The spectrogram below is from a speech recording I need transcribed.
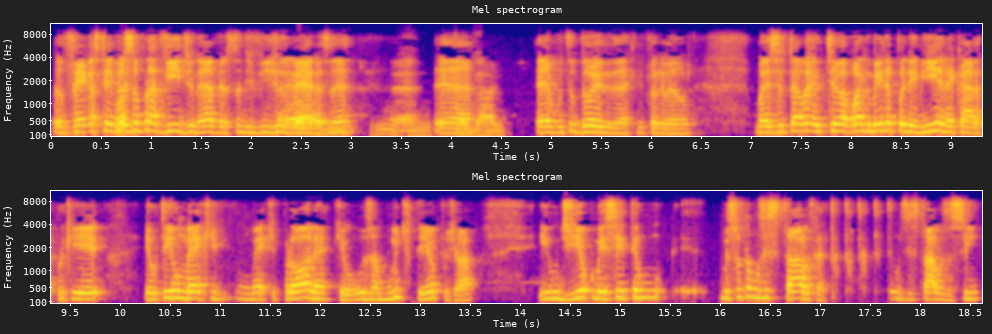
o Vegas tem a versão para vídeo, né? A versão de vídeo é, do Vegas, né? É, é, é, muito doido, né? Aquele programa. Mas eu tava, eu tenho agora no meio da pandemia, né, cara? Porque eu tenho um Mac, um Mac Pro, né? Que eu uso há muito tempo já. E um dia eu comecei a ter um. Começou a dar uns estalos, cara. Uns estalos assim.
